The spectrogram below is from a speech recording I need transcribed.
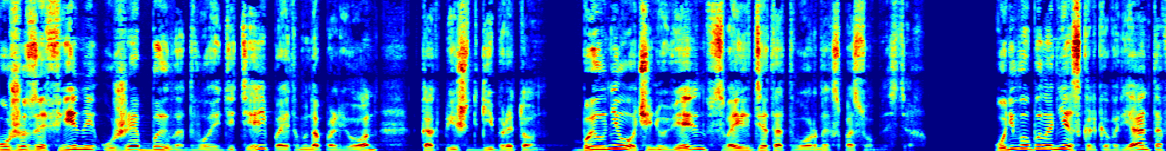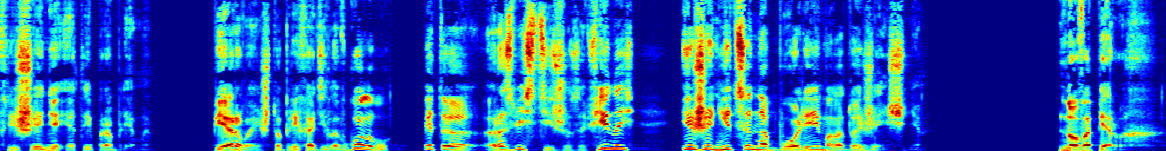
У Жозефины уже было двое детей, поэтому Наполеон, как пишет Ги Бретон, был не очень уверен в своих детотворных способностях. У него было несколько вариантов решения этой проблемы. Первое, что приходило в голову, это развестись с Жозефиной и жениться на более молодой женщине. Но, во-первых,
